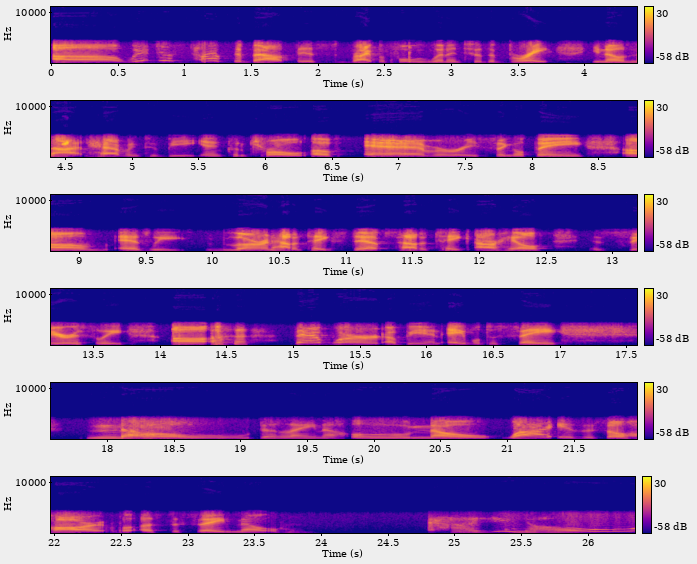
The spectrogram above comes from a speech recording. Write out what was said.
uh, we just talked about this right before we went into the break. You know, not having to be in control of every single thing um, as we learn how to take steps, how to take our health seriously. Uh, that word of being able to say, no, Delayna. Oh, no. Why is it so hard for us to say no? Because, you know,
